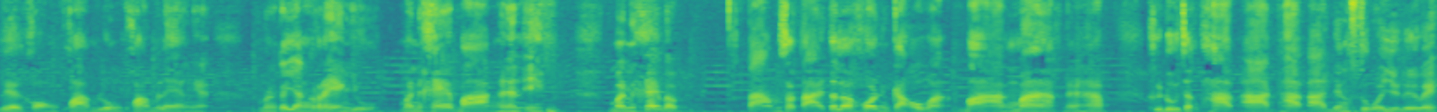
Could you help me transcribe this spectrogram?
เรื่องของความลงความแรงเนี่ยมันก็ยังแรงอยู่ มันแค่บางแค่นั้นเอง มันแค่แบบตามสไตล์ตัวละครเก่าอะบางมากนะครับ คือดูจากภาพอาร์ตภาพอาร์ตยังสวยอยู่เลยเว้ย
